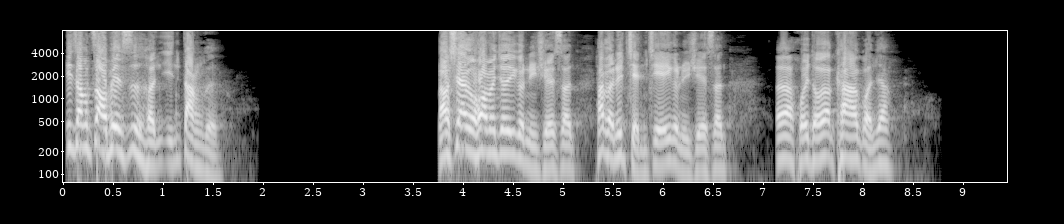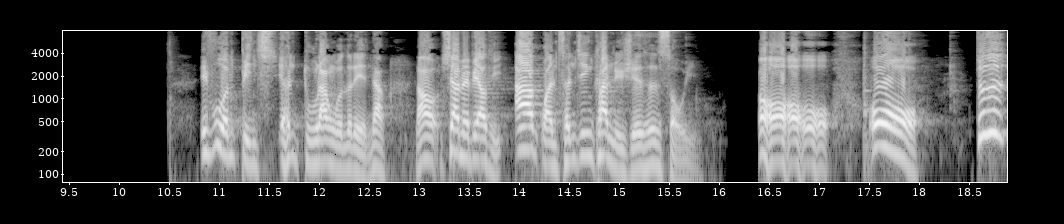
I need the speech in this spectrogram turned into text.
一张照片是很淫荡的，然后下一个画面就是一个女学生，她可能剪接一个女学生，呃，回头要看阿管这样，一副很屏很堵拦我的脸这样，然后下面标题：阿管曾经看女学生手淫，哦哦哦，就是。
